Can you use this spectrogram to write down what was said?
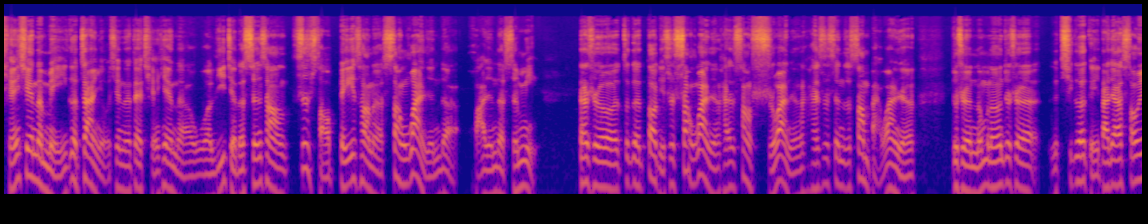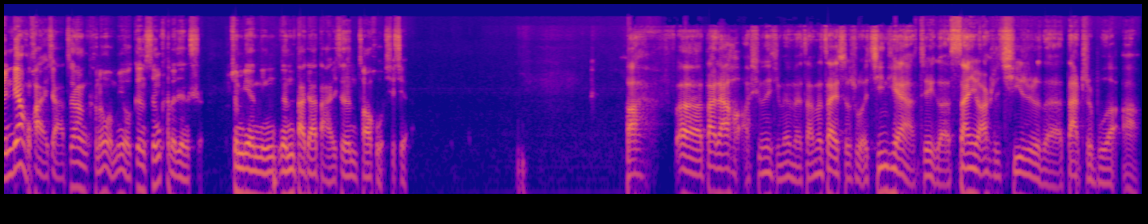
前线的每一个战友，现在在前线的，我理解的身上至少背上了上万人的华人的生命，但是这个到底是上万人，还是上十万人，还是甚至上百万人，就是能不能就是七哥给大家稍微量化一下，这样可能我们有更深刻的认识。顺便您跟大家打一声招呼，谢谢。啊。呃，大家好，兄弟姐妹们，咱们再次说，今天啊，这个三月二十七日的大直播啊，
